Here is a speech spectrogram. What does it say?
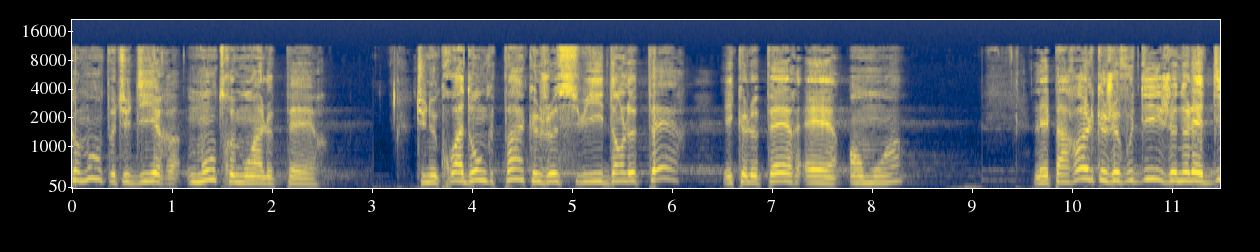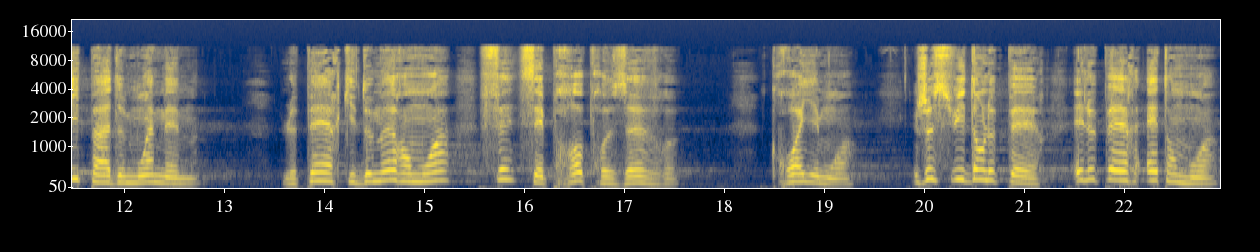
Comment peux-tu dire Montre-moi le Père? Tu ne crois donc pas que je suis dans le Père et que le Père est en moi? Les paroles que je vous dis, je ne les dis pas de moi-même. Le Père qui demeure en moi fait ses propres œuvres. Croyez-moi, je suis dans le Père et le Père est en moi.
